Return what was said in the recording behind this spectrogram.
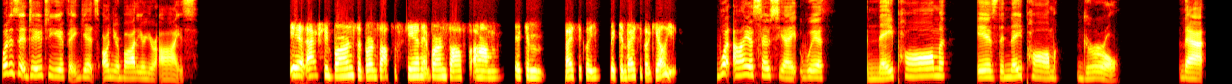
What does it do to you if it gets on your body or your eyes? It actually burns. It burns off the skin. It burns off. Um, it can basically it can basically kill you. What I associate with napalm is the napalm girl that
